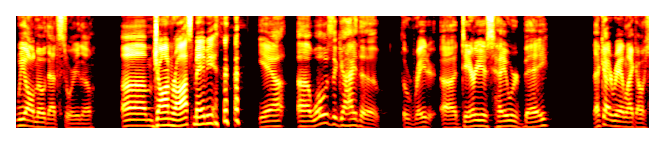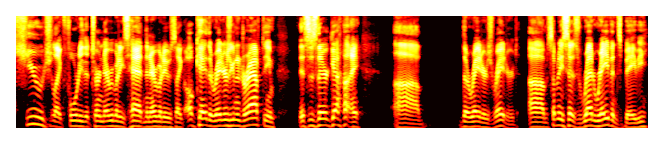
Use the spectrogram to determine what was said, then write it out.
We all know that story, though. Um, John Ross maybe. Yeah. Uh, what was the guy the the Raider uh, Darrius Heyward-Bey? That guy ran like a huge like forty that turned everybody's head, and then everybody was like, "Okay, the Raiders are going to draft him. This is their guy." Uh, the Raiders raided. Um, somebody says Red Ravens, baby.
